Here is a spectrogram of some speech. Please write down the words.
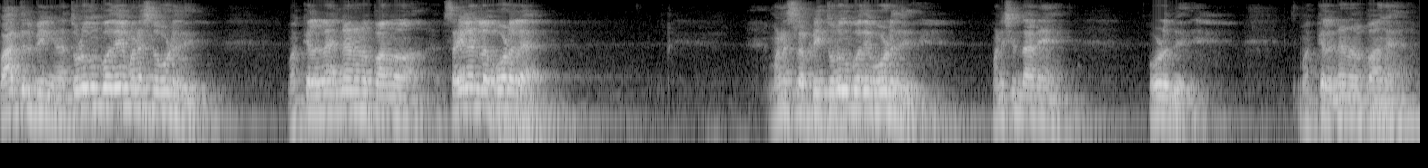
பார்த்துருப்பீங்க நான் தொழுகும் போதே மனசுல ஓடுது. மக்கள் எல்லாம் என்ன நினைப்பாங்க? சைலண்ட்ல போடல. மனசுல அப்படியே தொழுகும் போதே ஓடுது. மனுஷன் தானே ஓடுது. மக்கள் என்ன நினைப்பாங்க?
